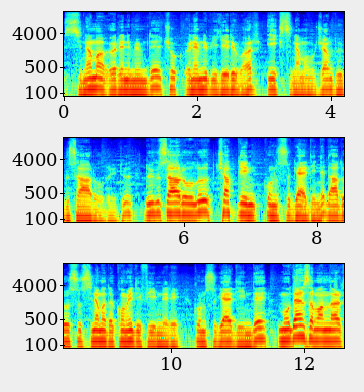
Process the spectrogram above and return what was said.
sinema öğrenimimde çok önemli bir yeri var. İlk sinema hocam Duygu Sağaroğlu'ydu. Duygu Sağaroğlu Chaplin konusu geldiğinde, daha doğrusu sinemada komedi filmleri konusu geldiğinde Modern Zamanlar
